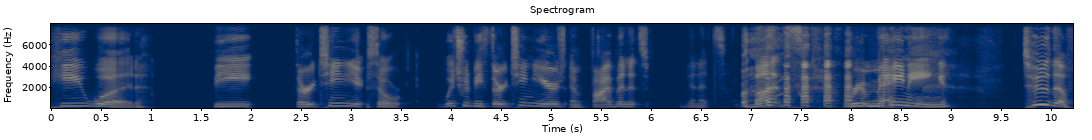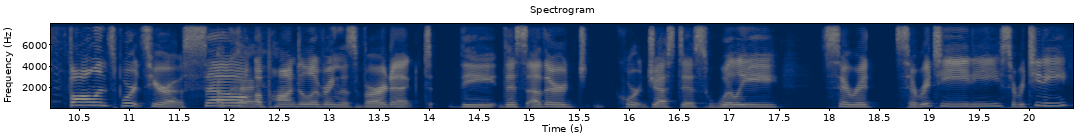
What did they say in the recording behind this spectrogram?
he would be 13 years so which would be 13 years and 5 minutes minutes months remaining to the fallen sports hero so Okay. upon delivering this verdict the this other j- court justice willie Cerit- ceritidi ceritidi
